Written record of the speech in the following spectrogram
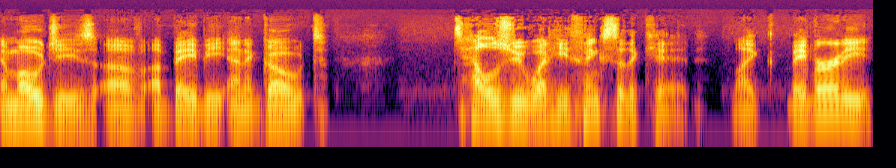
emojis of a baby and a goat. Tells you what he thinks of the kid. Like they've already,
